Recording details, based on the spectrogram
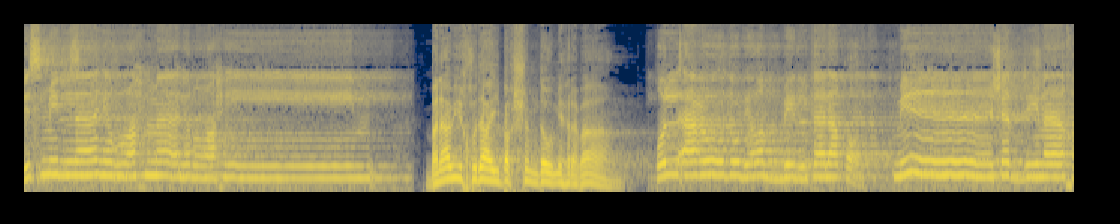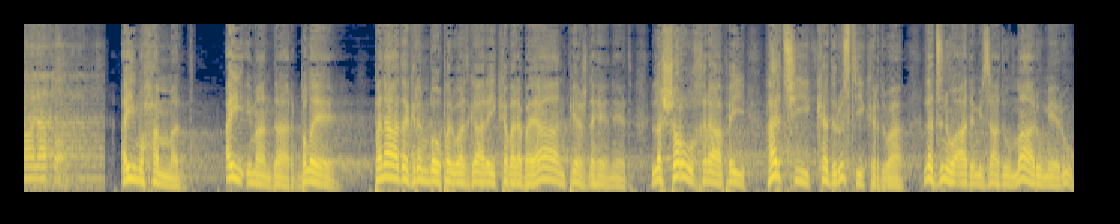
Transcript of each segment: بسم اللە الرحمن الرحیم بەناوی خودای بەخشندە و میهرەبان قل اعوذ برب الفلق من شر ما خلق ئەی محەممەد ئەی ئیماندار بڵێ پەنادەگرم بەو پەروەردگارەی کە بەرەبەیان پێش دەهێنێت لە شەڕ و خراپەی هەرچی کە دروستی کردووە لە جن و ئادەمیزاد و مار و مێروو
